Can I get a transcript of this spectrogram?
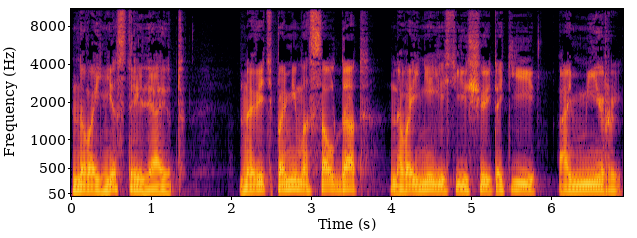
на войне стреляют». Но ведь помимо солдат на войне есть еще и такие амиры.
